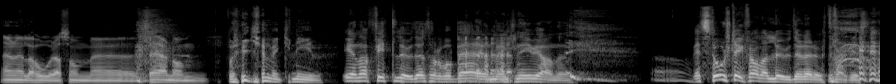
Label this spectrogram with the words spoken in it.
Det är en jävla hora som eh, bär någon på ryggen med kniv. Ena fittludet håller på att bära med en kniv i handen. Det är ett stort steg för alla luder där ute faktiskt.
